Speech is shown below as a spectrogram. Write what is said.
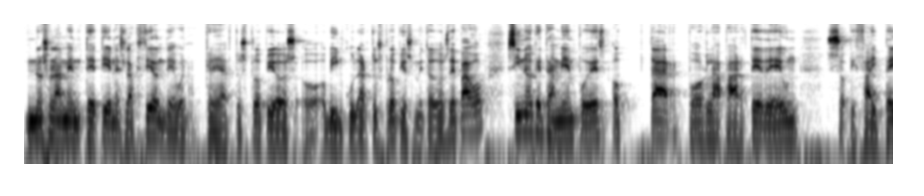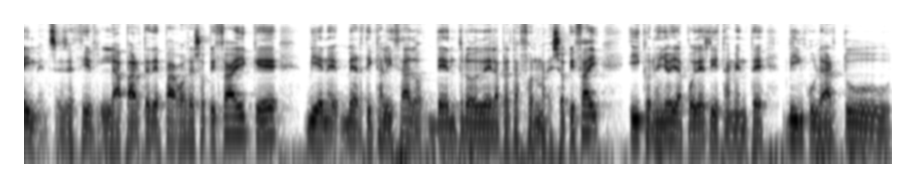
no solamente tienes la opción de bueno, crear tus propios o vincular tus propios métodos de pago, sino que también puedes optar por la parte de un Shopify Payments, es decir, la parte de pagos de Shopify que viene verticalizado dentro de la plataforma de Shopify y con ello ya puedes directamente vincular tu,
